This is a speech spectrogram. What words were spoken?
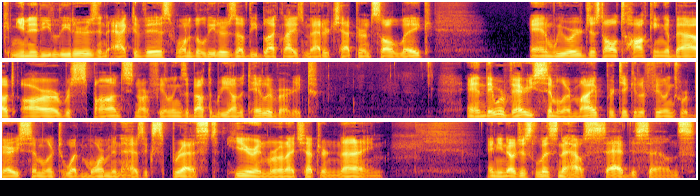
community leaders and activists. One of the leaders of the Black Lives Matter chapter in Salt Lake, and we were just all talking about our response and our feelings about the Breonna Taylor verdict and they were very similar. My particular feelings were very similar to what Mormon has expressed here in Moroni chapter 9. And you know, just listen to how sad this sounds.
